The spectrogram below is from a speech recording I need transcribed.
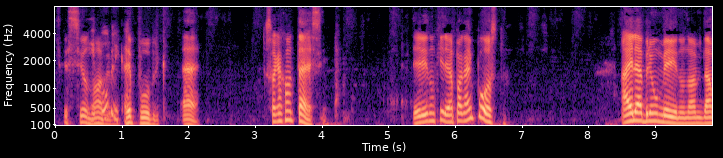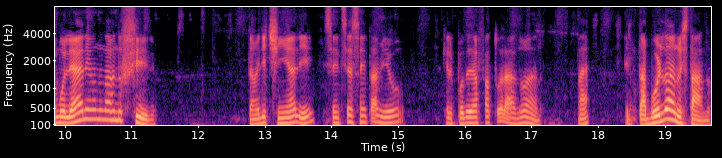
Esqueci o nome. República? República. É. Só que acontece. Ele não queria pagar imposto. Aí ele abriu um MEI no nome da mulher e um no nome do filho. Então ele tinha ali 160 mil que ele poderia faturar no ano. Né? Ele está burlando o Estado.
